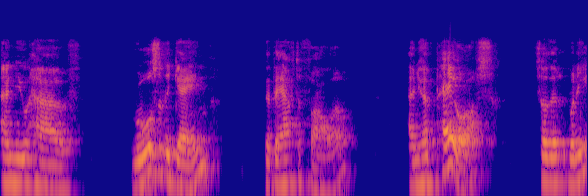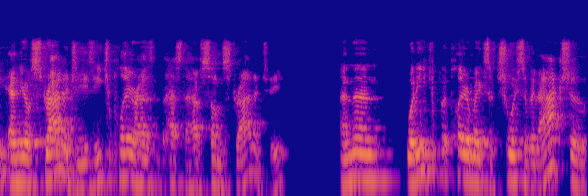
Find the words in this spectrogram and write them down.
and you have rules of the game that they have to follow, and you have payoffs so that when he, and you have strategies, each player has has to have some strategy, and then when each player makes a choice of an action,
